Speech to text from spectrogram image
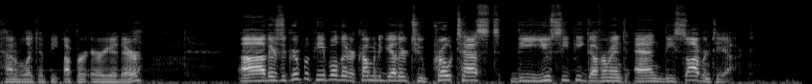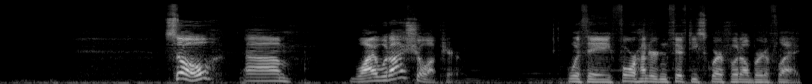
kind of like at the upper area there. Uh, there's a group of people that are coming together to protest the UCP government and the Sovereignty Act. So, um, why would I show up here with a 450 square foot Alberta flag?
